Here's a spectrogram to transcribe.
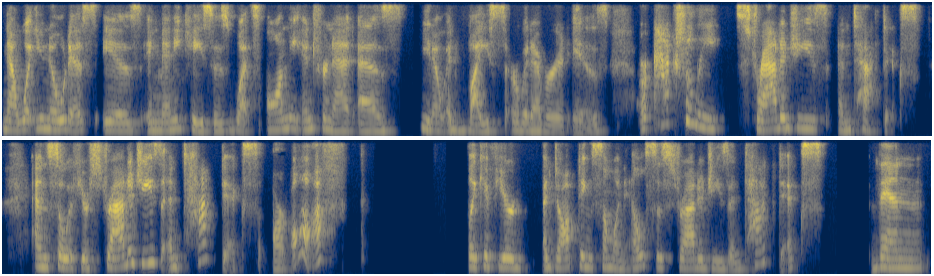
Now, what you notice is in many cases, what's on the internet as you know, advice or whatever it is, are actually strategies and tactics. And so if your strategies and tactics are off, like if you're adopting someone else's strategies and tactics, then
